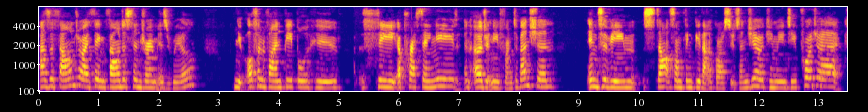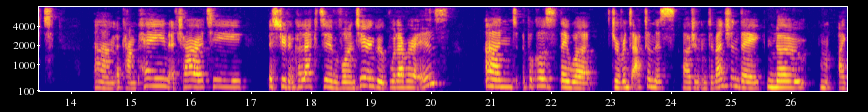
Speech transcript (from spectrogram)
as a founder, I think founder syndrome is real. You often find people who see a pressing need, an urgent need for intervention, intervene, start something, be that a grassroots NGO, a community project, um, a campaign, a charity, a student collective, a volunteering group, whatever it is. And because they were driven to act in this urgent intervention, they know, I,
